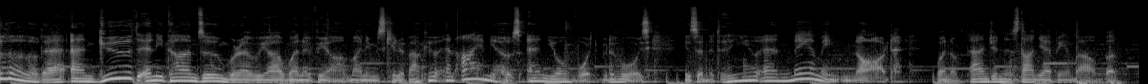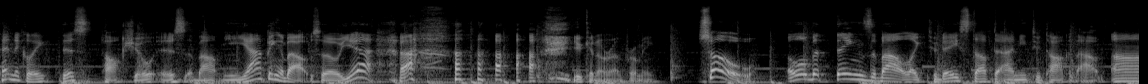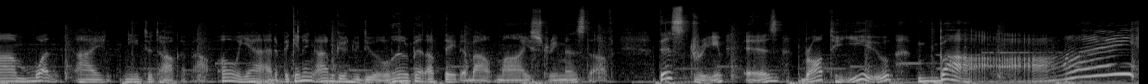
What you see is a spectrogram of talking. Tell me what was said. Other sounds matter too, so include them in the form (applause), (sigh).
Hello, hello there, and good anytime zone wherever we are, whenever we are. My name is Kiray Vacuo, and I am your host and your voice with a voice. Is entertaining you and may or may not went off tangent and start yapping about. But technically, this talk show is about me yapping about. So yeah, (laughs) you cannot run from me. So a little bit things about like today's stuff that I need to talk about. Um, what I need to talk about. Oh yeah, at the beginning, I'm going to do a little bit update about my stream and stuff. This stream is brought to you by.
